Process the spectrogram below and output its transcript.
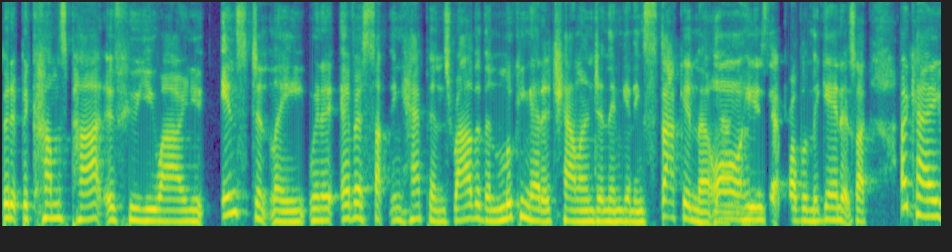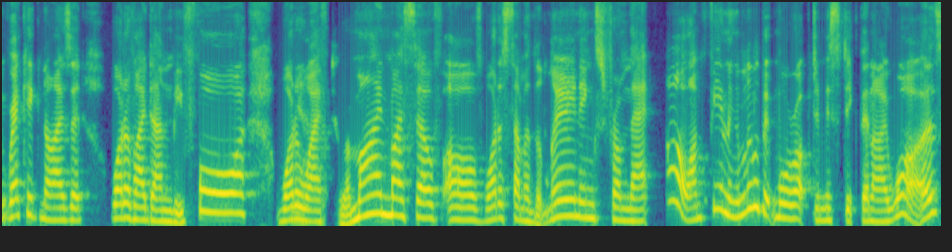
but it becomes part of who you are. And you instantly, whenever something happens, rather than looking at a challenge and then getting stuck in the, oh, yeah. oh, here's that problem again, it's like, okay, recognize it. What have I done before? What yeah. do I have to remind myself of? What are some of the learnings from that? Oh, I'm feeling a little bit more optimistic than I was.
